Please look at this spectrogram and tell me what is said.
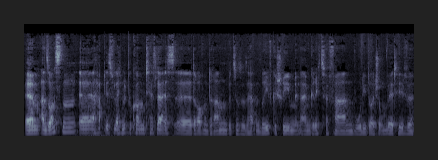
ähm, ansonsten äh, habt ihr es vielleicht mitbekommen, Tesla ist äh, drauf und dran, beziehungsweise hat einen Brief geschrieben in einem Gerichtsverfahren, wo die Deutsche Umwelthilfe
